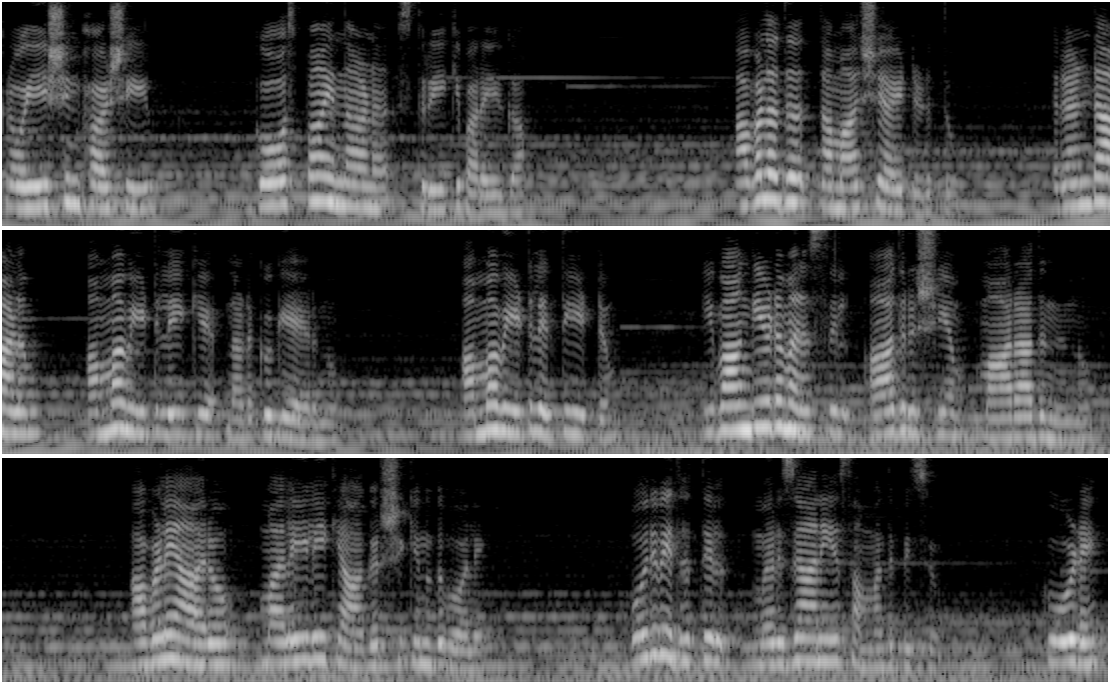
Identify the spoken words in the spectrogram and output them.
ക്രൊയേഷ്യൻ ഭാഷയിൽ ഗോസ്പ എന്നാണ് സ്ത്രീക്ക് പറയുക. അവളത് തമാശയായിട്ടെടുത്തു. രണ്ടാളും അമ്മ വീട്ടിലേക്ക് നടക്കുകയായിരുന്നു. അമ്മ വീട്ടിലെത്തിയിട്ടും ഇവാങ്കയുടെ മനസ്സിൽ ആ ദൃശ്യം മാറാതെ നിന്നു. അവളെ ആരോ മലയിലേക്ക് ആകർഷിക്കുന്നത് പോലെ. ഒരു വിധത്തിൽ മിർജാനയെ സമ്മതിപ്പിച്ചു. കൂടെ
